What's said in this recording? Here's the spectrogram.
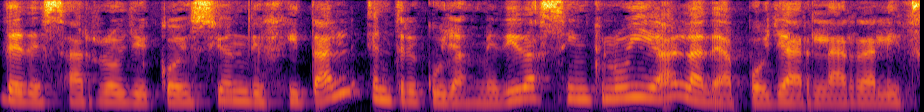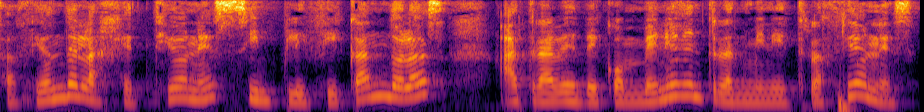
de desarrollo y cohesión digital, entre cuyas medidas se incluía la de apoyar la realización de las gestiones, simplificándolas a través de convenios entre administraciones,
